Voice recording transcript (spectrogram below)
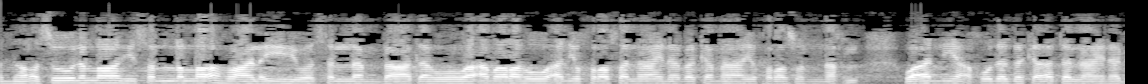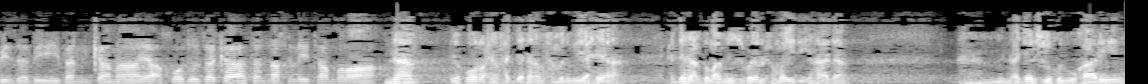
أن رسول الله صلى الله عليه وسلم بعثه وأمره أن يخرص العنب كما يخرص النخل. وأن يأخذ زكاة العنب زبيبا كما يأخذ زكاة النخل تمرا. نعم. يقول رحمه حدثنا محمد بن يحيى حدثنا عبد الله بن الزبير الحميدي هذا من أجل شيوخ البخاري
